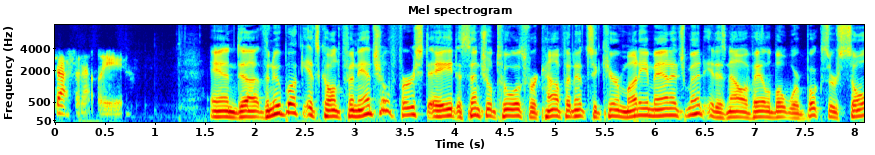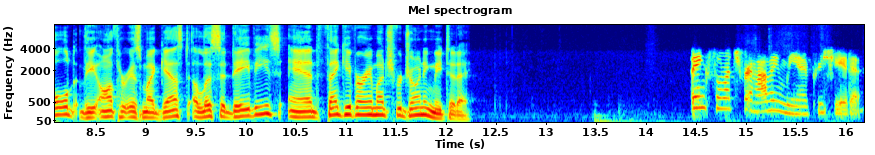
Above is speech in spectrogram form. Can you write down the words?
Definitely. And uh, the new book, it's called Financial First Aid Essential Tools for Confident, Secure Money Management. It is now available where books are sold. The author is my guest, Alyssa Davies. And thank you very much for joining me today. Thanks so much for having me. I appreciate it.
